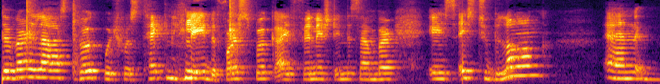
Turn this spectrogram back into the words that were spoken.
The very last book which was technically the first book I finished in December is Is to Belong. And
